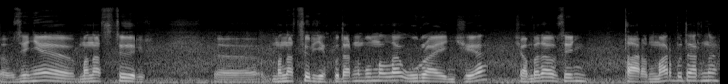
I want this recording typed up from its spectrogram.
Візене монастырь, э, монастырь ех бударны булмалла урайынче, жамбада візен тарын мар бударны.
